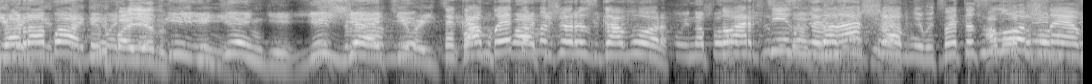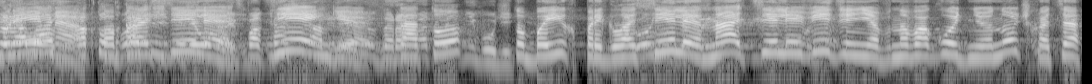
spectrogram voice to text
Зарабатывать такие деньги. Езжайте. Так об этом уже разговор, что артисты наши в это А сложное время а попросили деньги за то, чтобы их пригласили на телевидение в новогоднюю ночь, хотя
